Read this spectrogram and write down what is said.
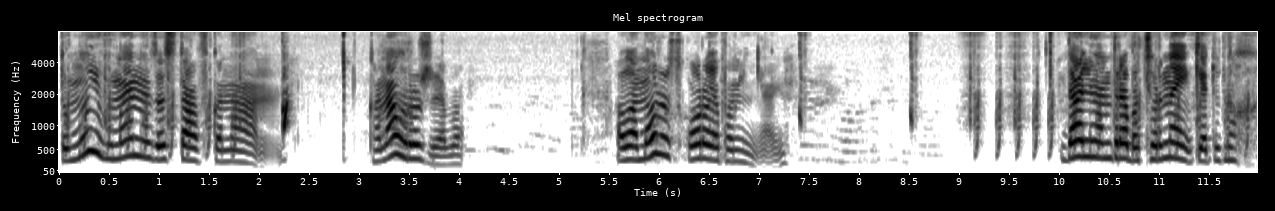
Тому і в мене заставка на канал рожева. Але може скоро я поміняю. Далі нам треба чорненькі, я тут нах-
